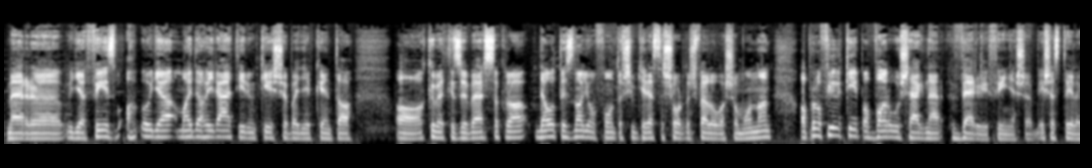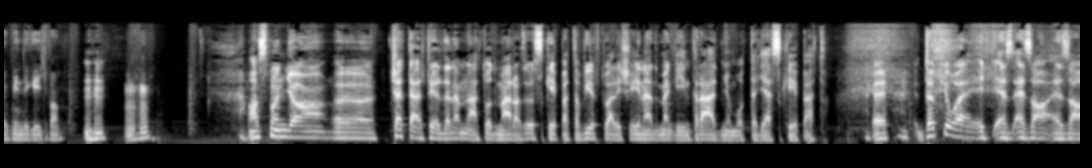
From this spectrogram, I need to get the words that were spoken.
mert ugye Facebook, ugye majd ahogy rátérünk később egyébként a, a következő verszakra, de ott ez nagyon fontos, úgyhogy ezt a sortos felolvasom onnan. A profilkép a valóságnál verőfényesebb, és ez tényleg mindig így van. Uh-huh. Uh-huh. Azt mondja, ö, cseteltél, de nem látod már az összképet, a virtuális éned megint rád nyomott egy eszképet. Tök jó ez, ez, a, ez a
